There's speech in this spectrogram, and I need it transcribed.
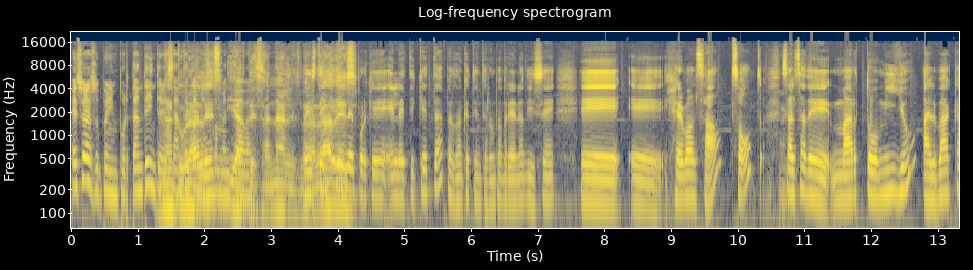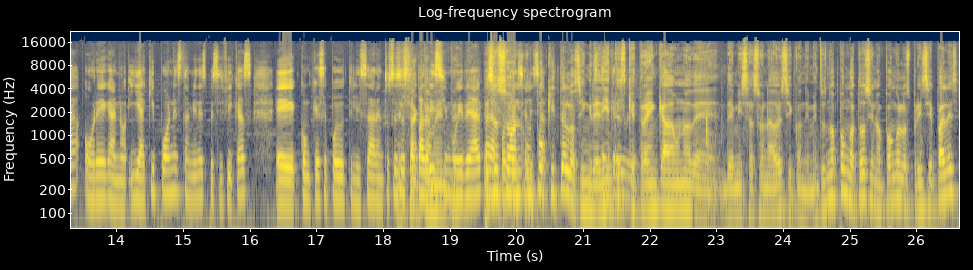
Eso era súper importante e interesante que nos y comentabas. artesanales. La está verdad increíble es... porque en la etiqueta, perdón que te interrumpa Mariano, dice eh, eh, herbal salt, salt salsa de martomillo, albahaca, orégano y aquí pones también especificas eh, con qué se puede utilizar. Entonces está padrísimo, ideal para Esos son un poquito los ingredientes increíble. que traen cada uno de, de mis sazonadores y condimentos. No pongo todos, sino pongo los principales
